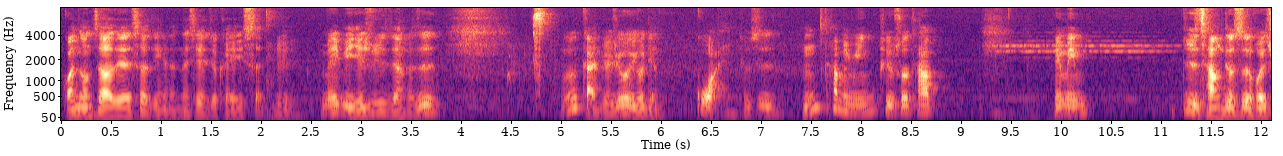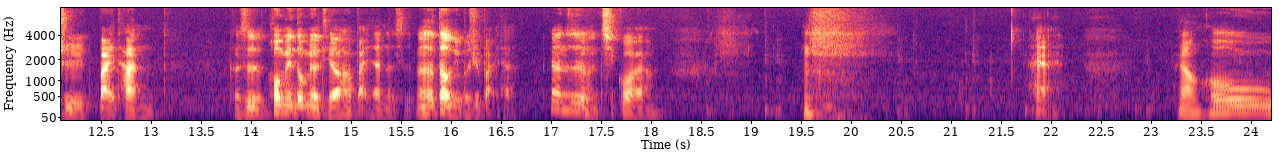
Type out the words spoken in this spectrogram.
观众知道这些设定了，那些就可以省略。Maybe 也许是这样，可是我感觉就会有点怪，就是嗯，他明明，譬如说他明明日常就是会去摆摊。可是后面都没有提到他摆摊的事，那他到底有没有去摆摊？但这就很奇怪啊。嗯，嘿，然后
